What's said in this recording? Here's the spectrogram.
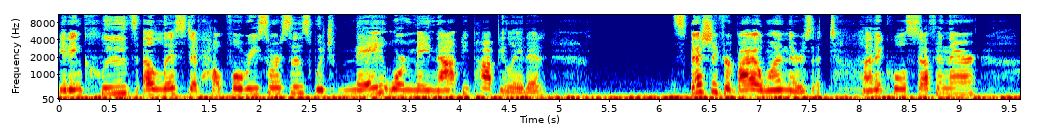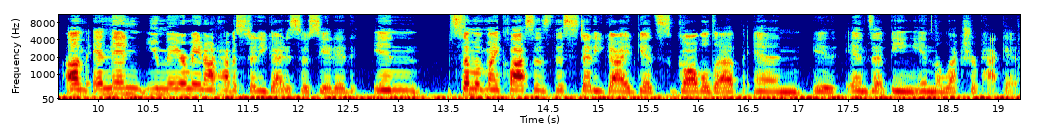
It includes a list of helpful resources which may or may not be populated. Especially for Bio 1, there's a ton of cool stuff in there. Um, and then you may or may not have a study guide associated. In some of my classes, this study guide gets gobbled up and it ends up being in the lecture packet.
